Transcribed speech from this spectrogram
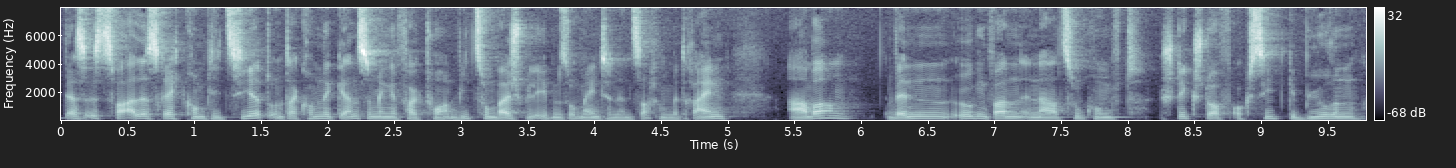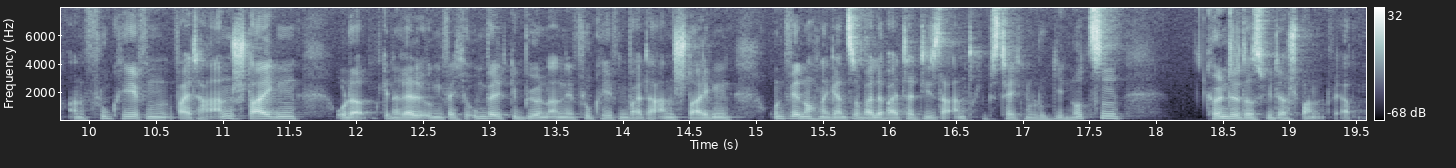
Das ist zwar alles recht kompliziert und da kommen eine ganze Menge Faktoren, wie zum Beispiel eben so Maintenance-Sachen mit rein, aber wenn irgendwann in naher Zukunft Stickstoffoxidgebühren an Flughäfen weiter ansteigen oder generell irgendwelche Umweltgebühren an den Flughäfen weiter ansteigen und wir noch eine ganze Weile weiter diese Antriebstechnologie nutzen, könnte das wieder spannend werden.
